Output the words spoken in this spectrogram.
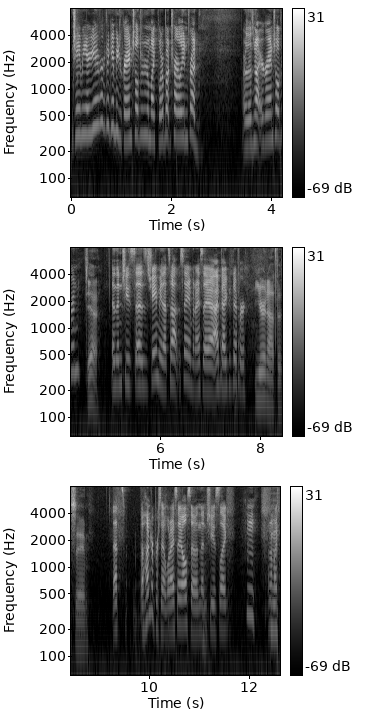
Jamie, are you ever gonna give me grandchildren? I'm like, what about Charlie and Fred? Are those not your grandchildren? Yeah. And then she says, Jamie, that's not the same. And I say, I beg to differ. You're not the same. That's 100% what I say also. And then she's like, hmm. And I'm like,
